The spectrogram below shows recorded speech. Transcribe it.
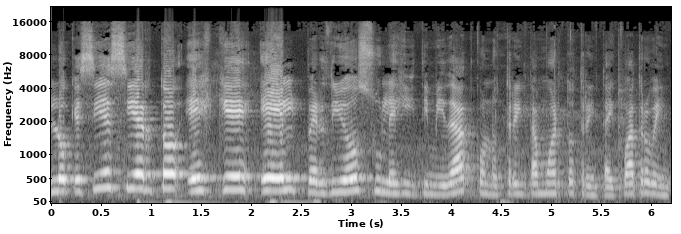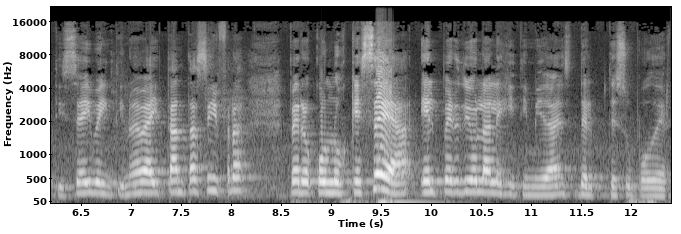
Lo que sí es cierto es que él perdió su legitimidad con los 30 muertos, 34, 26, 29, hay tantas cifras, pero con los que sea, él perdió la legitimidad de, de su poder,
